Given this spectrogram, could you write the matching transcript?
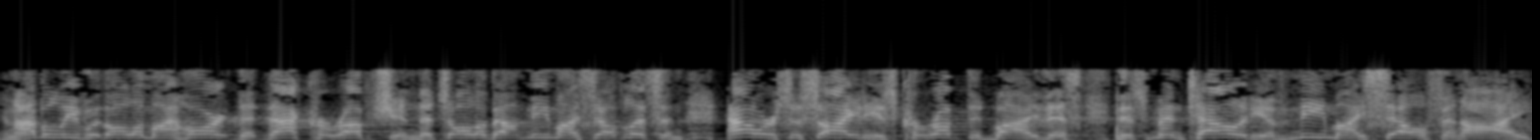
And I believe with all of my heart that that corruption that's all about me, myself, listen, our society is corrupted by this, this mentality of me, myself, and I.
